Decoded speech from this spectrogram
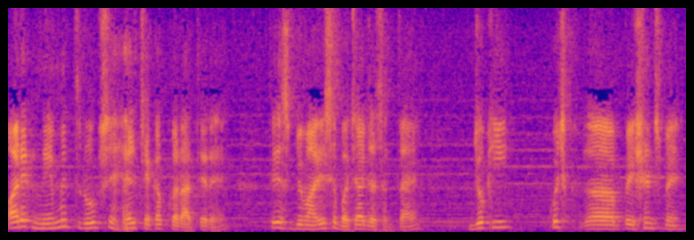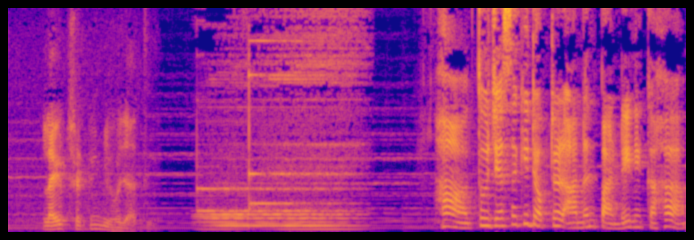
और एक नियमित रूप से हेल्थ चेकअप कराते रहें तो इस बीमारी से बचा जा सकता है, जो कि कुछ पेशेंट्स में लाइफ थ्रेटनिंग भी हो जाती है। हाँ तो जैसा कि डॉक्टर आनंद पांडे ने कहा,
